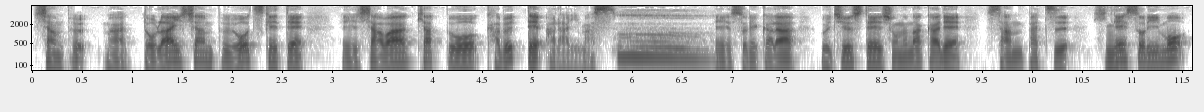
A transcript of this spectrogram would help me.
シャンプー、まあ、ドライシャンプーをつけて、えーシャワーキャップをかぶって洗います。うん。えーそれから宇宙ステーションの中で散髪、髭剃りも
